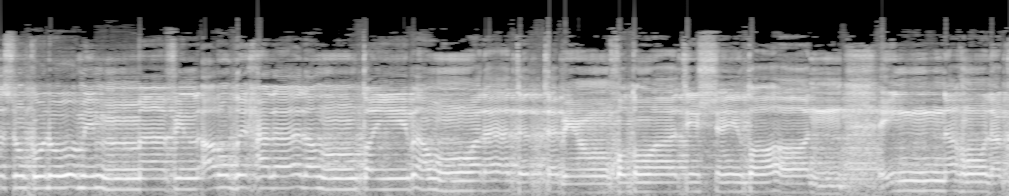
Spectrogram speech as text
الناس كلوا مما في الأرض حلالا طيبا ولا تتبعوا خطوات الشيطان إنه لك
